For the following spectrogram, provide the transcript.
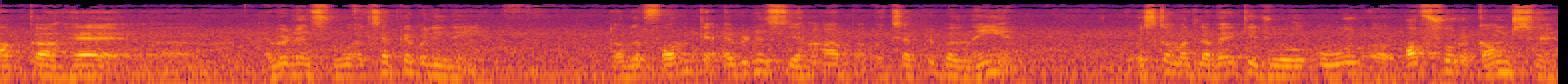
आपका है एविडेंस वो एक्सेप्टेबल ही नहीं है? तो अगर फ़ॉरन का एविडेंस यहाँ आप एक्सेप्टेबल नहीं है तो इसका मतलब है कि जो ऑफ़ शोर अकाउंट्स हैं,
